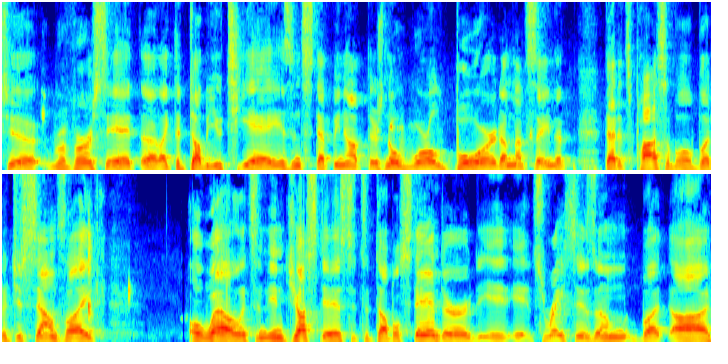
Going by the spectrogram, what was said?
to reverse it. Uh, like the WTA isn't stepping up. There's no world board. I'm not saying that that it's possible, but it just sounds like. Oh well, it's an injustice. It's a double standard. It, it's racism, but uh,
